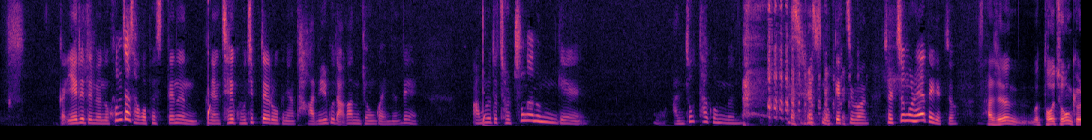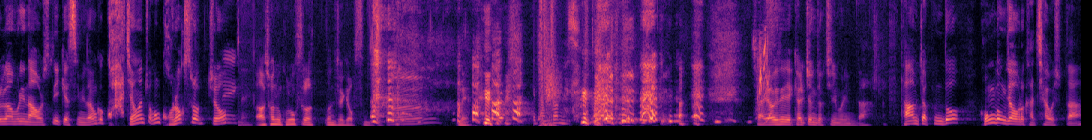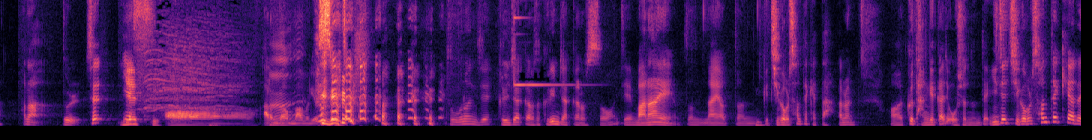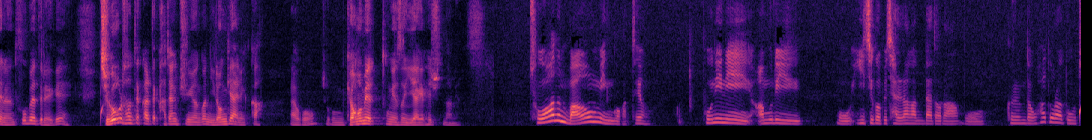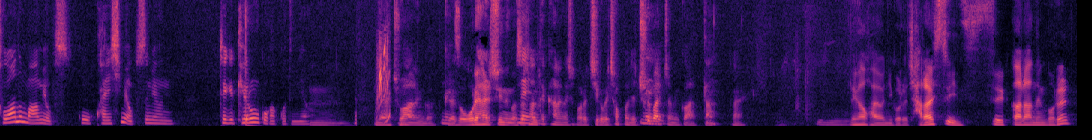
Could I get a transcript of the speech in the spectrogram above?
그러니까 예를 들면 혼자 작업했을 때는 그냥 제 고집대로 그냥 다 밀고 나가는 경우가 있는데 아무래도 절충하는 게 안 좋다고는 사실 할 수는 없겠지만 절충을 해야 되겠죠. 사실은 뭐 더 좋은 결과물이 나올 수도 있겠습니다만 그 과정은 조금 곤혹스럽죠. 네. 아, 저는 곤혹스러웠던 적이 없습니다. 네. 난감해지. 자 여기서 이제 결정적 질문입니다. 다음 작품도 공동 작업으로 같이 하고 싶다. 하나, 둘, 셋. Yes. 어, 아름다운 마무리였습니다. 두 분은 이제 글 작가로서 그림 작가로서 이제 만화의 어떤 나의 어떤 그 직업을 선택했다라는 어, 그 단계까지 오셨는데 이제 직업을 선택해야 되는 후배들에게 직업을 선택할 때 가장 중요한 건 이런 게 아닐까라고 조금 경험에 통해서 이야기를 해준다면 좋아하는 마음인 것 같아요. 본인이 아무리 뭐 이 직업이 잘 나간다더라 뭐 그런다고 하더라도 좋아하는 마음이 없고 관심이 없으면 되게 괴로울 것 같거든요. 내가 좋아하는 것 네. 그래서 오래 할 수 있는 것을 네. 선택하는 것이 바로 직업의 첫 번째 출발점일 것 같다. 네. 내가 과연 이거를 잘할 수 있을까라는 거를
